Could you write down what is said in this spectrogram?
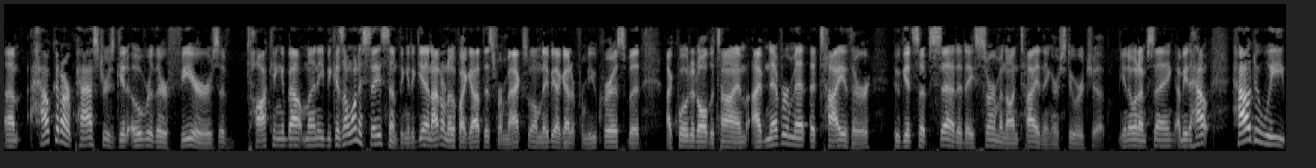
um, how can our pastors get over their fears of talking about money? Because I want to say something, and again, I don't know if I got this from Maxwell, maybe I got it from you, Chris, but I quote it all the time. I've never met a tither who gets upset at a sermon on tithing or stewardship. You know what I'm saying? I mean, how how do we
